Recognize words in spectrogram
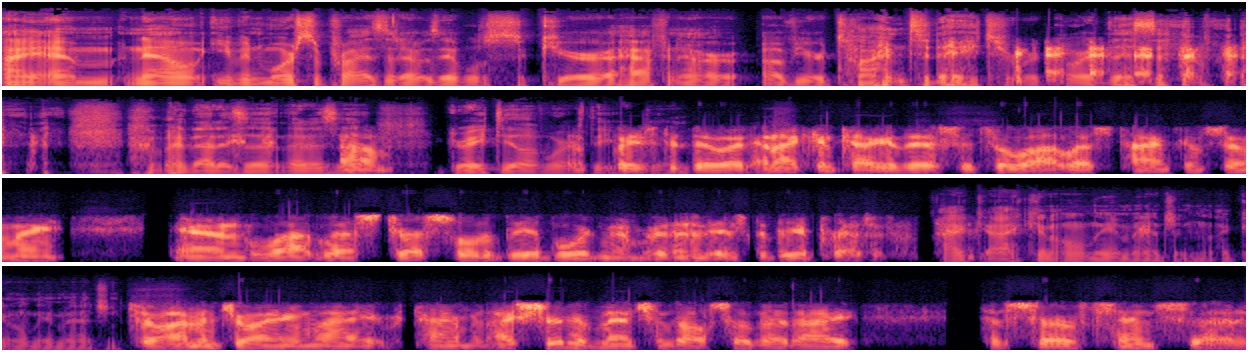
I am now even more surprised that I was able to secure a half an hour of your time today to record this. but that is a that is a um, great deal of work. That pleased to do it, and I can tell you this: it's a lot less time consuming and a lot less stressful to be a board member than it is to be a president. I, I can only imagine. I can only imagine. So I'm enjoying my retirement. I should have mentioned also that I have served since uh,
